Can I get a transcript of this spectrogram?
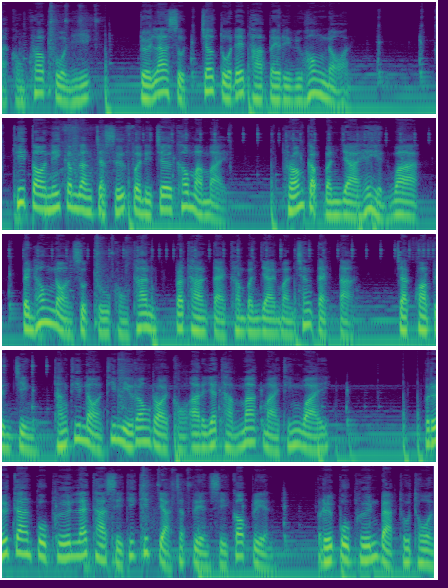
าๆของครอบครัวนี้ โดยล่าสุดเจ้าตัวได้พาไปรีวิวห้องนอน ที่ตอนนี้กำลังจะซื้อเฟอร์นิเจอร์เข้ามาใหม่ พร้อมกับบรรยายให้เห็นว่า เป็นห้องนอนสุดหรูของท่าน ประธานแต่คำบรรยายมันช่างแตกต่าง จากความเป็นจริง ทั้งที่นอนที่มีร่องรอยของอารยธรรมมากมายทิ้งไว้ หรือการปูพื้นและทาสีที่คิดอยากจะเปลี่ยนสีก็เปลี่ยน หรือปูพื้นแบบทูโทน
